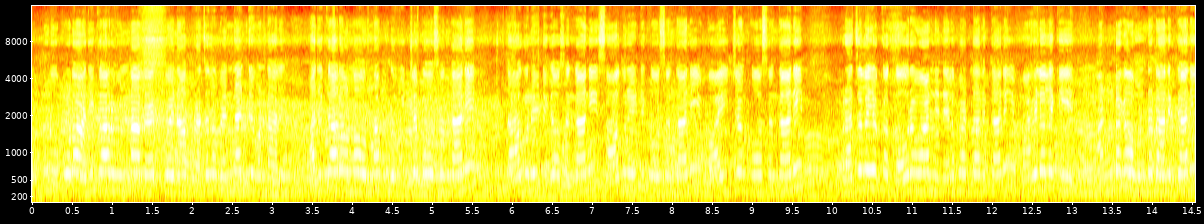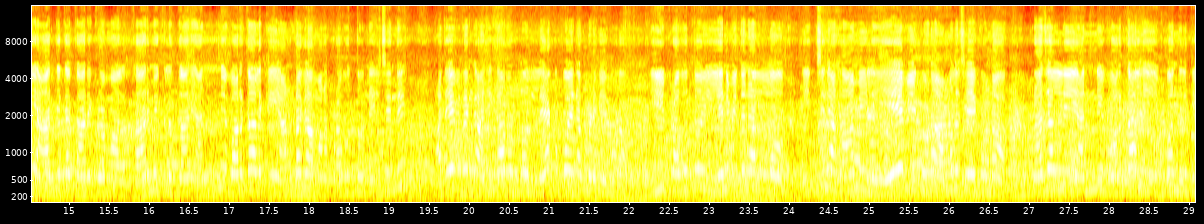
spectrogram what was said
ఎప్పుడు కూడా అధికారం ఉన్నా లేకపోయినా ప్రజల వెన్నంటి ఉండాలి. అధికారంలో ఉన్నప్పుడు విద్య కోసం కానీ తాగునీటి కోసం కానీ సాగునీటి కోసం కానీ వైద్యం కోసం కానీ ప్రజల యొక్క గౌరవాన్ని నిలబడడానికి కానీ మహిళలకి అండగా ఉండడానికి కానీ ఆర్థిక కార్యక్రమాలు కార్మికులకు కానీ అన్ని వర్గాలకి అండగా మన ప్రభుత్వం నిలిచింది. అదేవిధంగా అధికారంలో లేకపోయినప్పటికీ కూడా ఈ ప్రభుత్వం ఎనిమిది నెలల్లో ఇచ్చిన హామీలు ఏవి కూడా అమలు చేయకుండా ప్రజల్ని అన్ని వర్గాల్ని ఇబ్బందులకి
